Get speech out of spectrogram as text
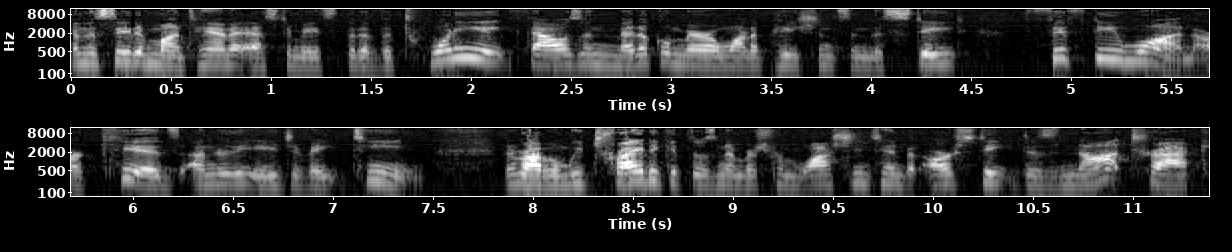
And the state of Montana estimates that of the 28,000 medical marijuana patients in the state, 51 are kids under the age of 18. And Robin, we try to get those numbers from Washington, but our state does not track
